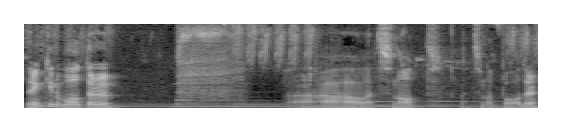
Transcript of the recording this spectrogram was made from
Drinking water. Uh, let's not. Let's not bother.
